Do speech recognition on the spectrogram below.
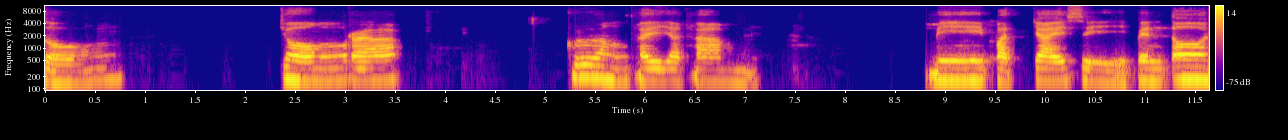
สงฆ์จงรับ เครื่องไทยธรรม มีปัจจัยสี่เป็นต้น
